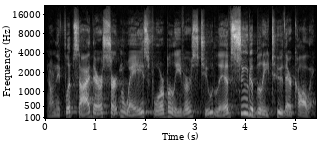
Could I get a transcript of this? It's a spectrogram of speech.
And on the flip side, there are certain ways for believers to live suitably to their calling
